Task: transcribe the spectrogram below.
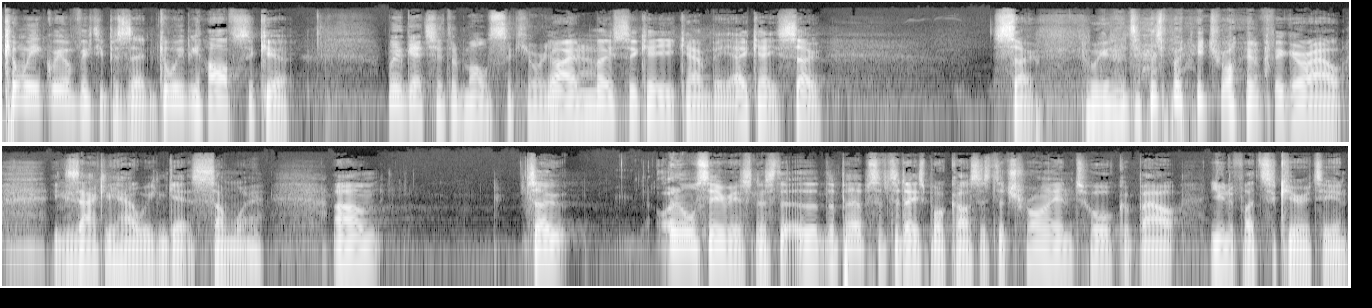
Can we agree on fifty percent? Can we be half secure? We'll get you the most secure. All right, can. most secure you can be. Okay, so so we're going to desperately try and figure out exactly how we can get somewhere. Um, so, in all seriousness, the, the the purpose of today's podcast is to try and talk about unified security. And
